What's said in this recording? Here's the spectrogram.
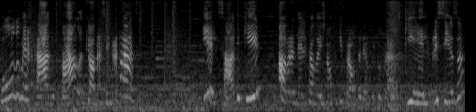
todo o mercado fala que obra sempre atrasa. E ele sabe que a obra dele talvez não fique pronta dentro do prazo que ele precisa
